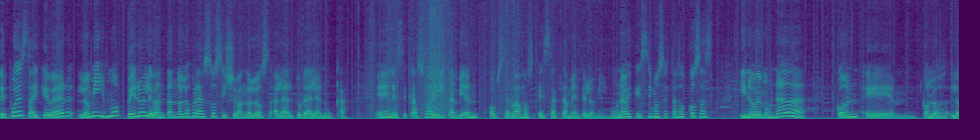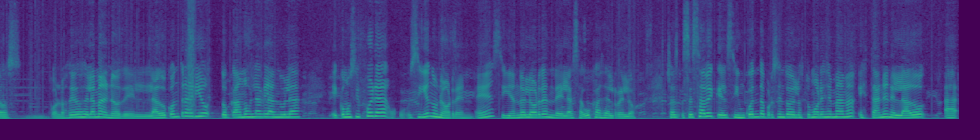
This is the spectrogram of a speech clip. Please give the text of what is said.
Después hay que ver lo mismo, pero levantando los brazos y llevándolos a la altura de la nuca. ¿eh? En ese caso ahí también observamos exactamente lo mismo. Una vez que hicimos estas dos cosas y no vemos nada, con, eh, con, los, con los dedos de la mano del lado contrario, tocamos la glándula eh, como si fuera siguiendo un orden, ¿eh? siguiendo el orden de las agujas del reloj. Ya se sabe que el 50% de los tumores de mama están en el lado ah,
